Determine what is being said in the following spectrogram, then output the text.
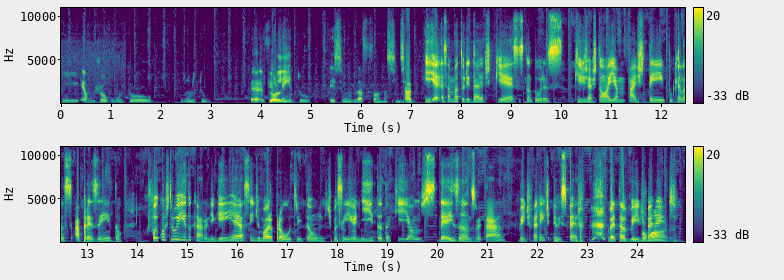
que é um jogo muito, muito é, violento esse mundo da fama, assim, sabe? E essa maturidade que essas cantoras que já estão aí há mais tempo, que elas apresentam, foi construído, cara. Ninguém é assim de uma hora para outra. Então, tipo assim, a Anitta daqui a uns 10 anos vai estar tá bem diferente, eu espero. Vai estar tá bem Tomara. diferente.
